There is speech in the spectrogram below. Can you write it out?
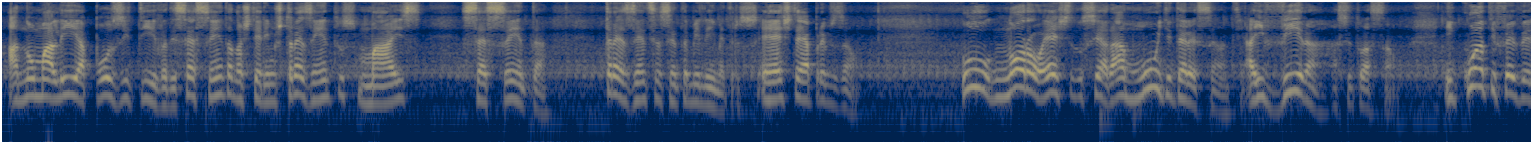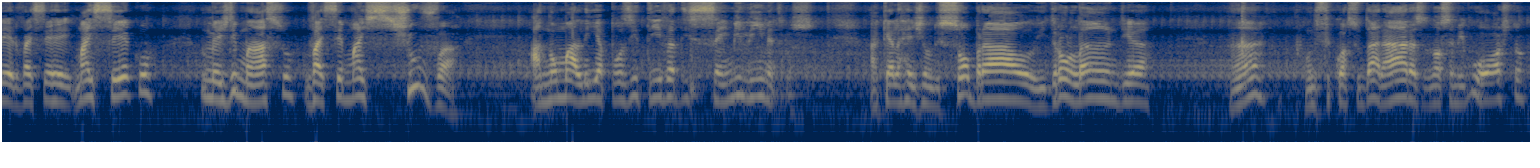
Anomalia positiva de 60, nós teríamos 300 mais 60. 360 milímetros. Esta é a previsão. O noroeste do Ceará, muito interessante. Aí vira a situação. Enquanto em fevereiro vai ser mais seco, no mês de março vai ser mais chuva. Anomalia positiva de 100 milímetros. Aquela região de Sobral, Hidrolândia, né? onde ficou a Sudararas, nosso amigo Washington.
